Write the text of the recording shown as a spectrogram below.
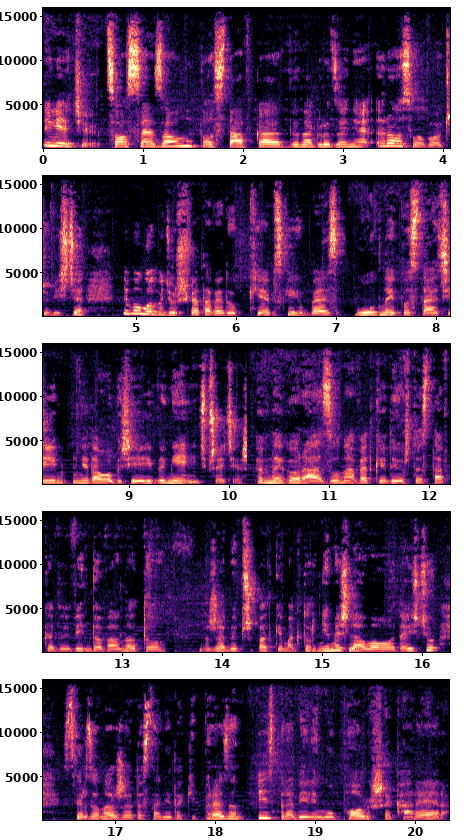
I wiecie, co sezon to stawka, wynagrodzenie rosło, bo oczywiście nie mogło być już świata według kiepskich bez głównej postaci, nie dałoby się jej wymienić przecież. Pewnego razu, nawet kiedy już tę stawkę wywindowano, to żeby przypadkiem aktor nie myślał o odejściu, stwierdzono, że dostanie taki prezent i sprawili mu Porsche Carrera,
